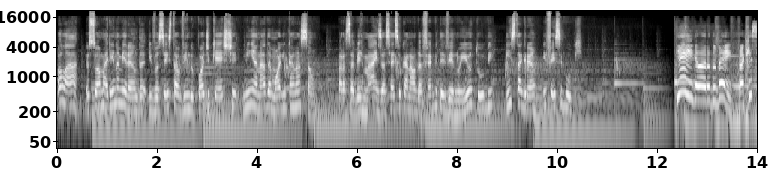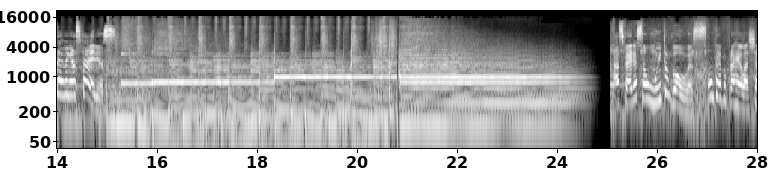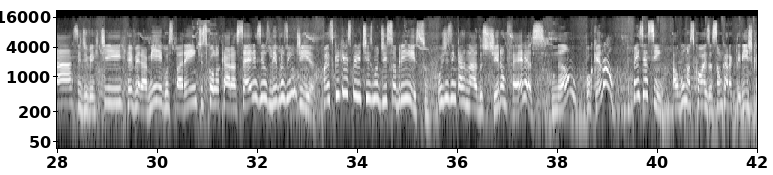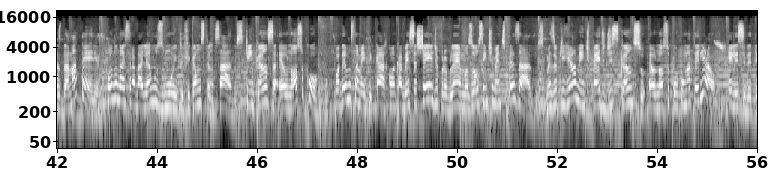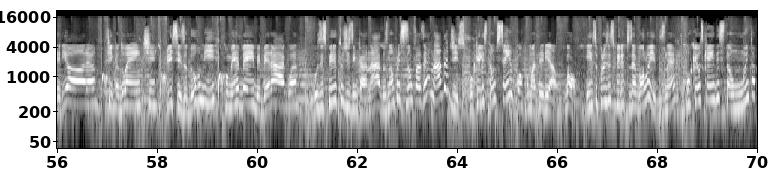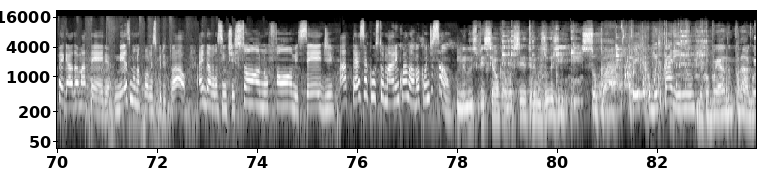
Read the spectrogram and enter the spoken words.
Olá, eu sou a Marina Miranda e você está ouvindo o podcast Minha Nada Mole Encarnação. Para saber mais, acesse o canal da FEB TV no YouTube, Instagram e Facebook. E aí, galera do bem? Para que servem as férias? As férias são muito boas. Um tempo para relaxar, se divertir, rever amigos, parentes, colocar as séries e os livros em dia. Mas o que, que o Espiritismo diz sobre isso? Os desencarnados tiram férias? Não? Por que não? Pense assim: algumas coisas são características da matéria. Quando nós trabalhamos muito e ficamos cansados, quem cansa é o nosso corpo. Podemos também ficar com a cabeça cheia de problemas ou sentimentos pesados, mas o que realmente pede descanso é o nosso corpo material. Ele se deteriora, fica doente, precisa dormir, comer bem, beber água. Os espíritos desencarnados não precisam fazer nada disso, porque eles estão sem o corpo material. Bom, isso para os espíritos evoluídos, né? Porque os que ainda estão muito apegados à matéria, mesmo no plano espiritual, ainda vão sentir sono, fome, sede, até se acostumarem com a nova condição. Um menu especial para você teremos hoje sopa. Feita com muito carinho. E acompanhado por água.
